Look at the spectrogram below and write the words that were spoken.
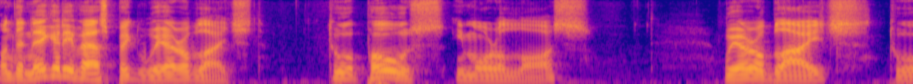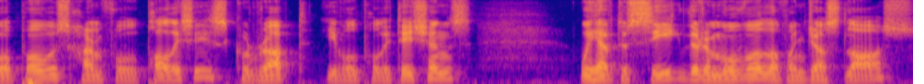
On the negative aspect, we are obliged to oppose immoral laws. We are obliged to oppose harmful policies, corrupt, evil politicians. We have to seek the removal of unjust laws.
